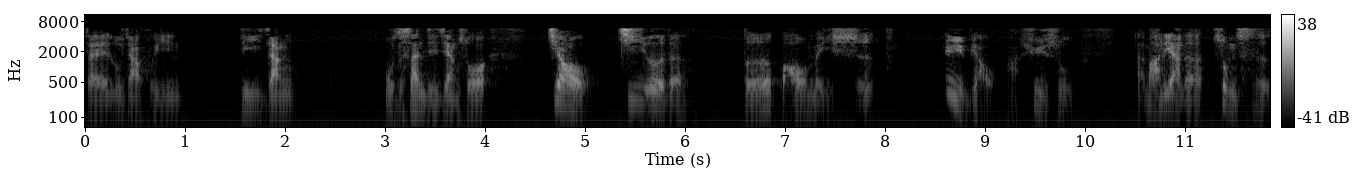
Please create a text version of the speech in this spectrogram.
在路加福音第一章五十三节这样说：叫饥饿的得饱美食，预表啊叙述啊玛利亚的宋词，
